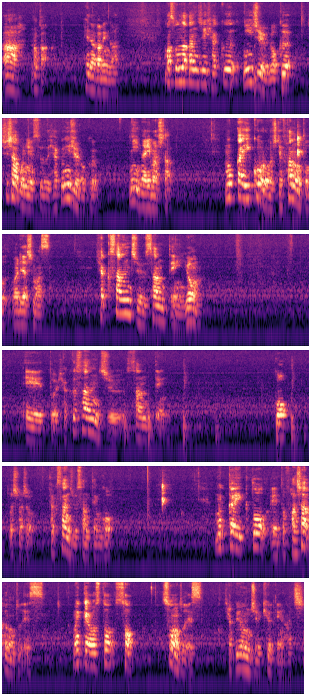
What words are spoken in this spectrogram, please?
ああ、なんか変な画面が。まあ、そんな感じで126、四捨五入すると126になりました。もう一回イコールをして、ファの音を割り出します。133.4、えーと、133.5としましょう？133.5。もう一回いくと、えーと、ファシャープの音です。もう一回押すと、ソ、ソの音です。149.8。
